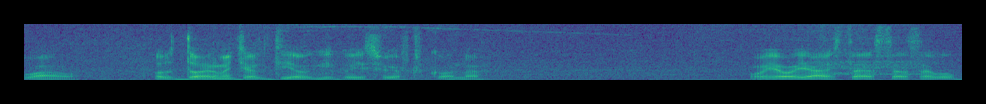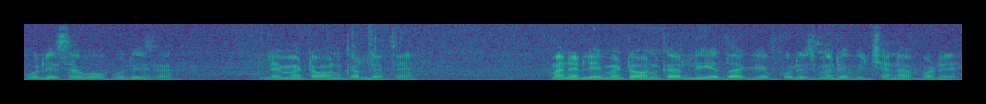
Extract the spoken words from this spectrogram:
वाह उस दौर में चलती होगी कोई स्विफ्ट कोला ओए ओए आहिस्ता आहिस्ता आहिस्ता, वो पुलिस है, वो पुलिस है। लिमिट ऑन कर लेते हैं। मैंने लिमिट ऑन कर लिया ताकि पुलिस मेरे पीछे ना पड़े।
